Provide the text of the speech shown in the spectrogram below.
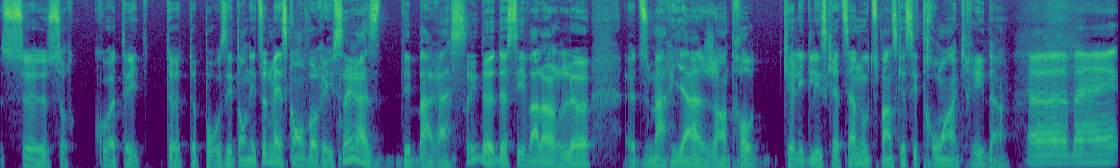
ce sur quoi tu as posé ton étude, mais est-ce qu'on va réussir à se débarrasser de, ces valeurs-là, euh, du mariage, entre autres, que l'Église chrétienne, ou tu penses que c'est trop ancré dans... Euh, ben,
